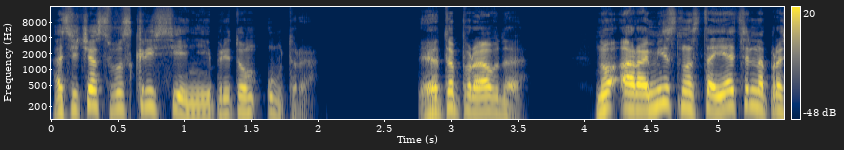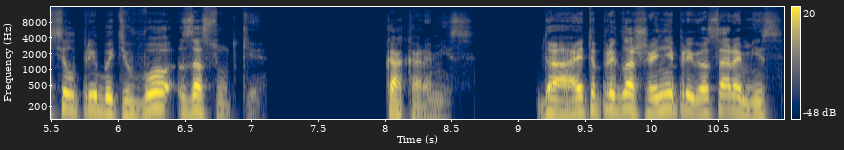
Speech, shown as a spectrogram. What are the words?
а сейчас воскресенье, и притом утро. Это правда. Но Арамис настоятельно просил прибыть в Во за сутки. Как Арамис? Да, это приглашение привез Арамис.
